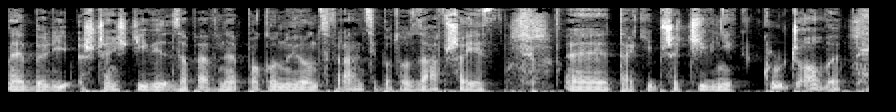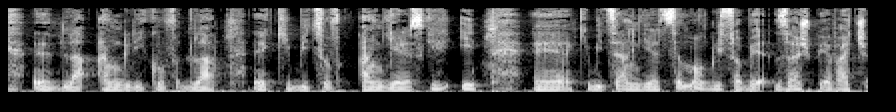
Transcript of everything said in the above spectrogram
e, byli szczęśliwi zapewne pokonując Francję, bo to zawsze jest taki przeciwnik kluczowy dla Anglików, dla kibiców angielskich i kibice angielscy mogli sobie zaśpiewać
